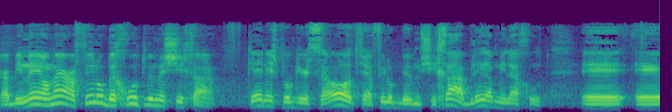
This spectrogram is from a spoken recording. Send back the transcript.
רבי מאיר אומר אפילו בחוט במשיכה, כן, יש פה גרסאות שאפילו במשיכה, בלי המילה חוט. אה, אה,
